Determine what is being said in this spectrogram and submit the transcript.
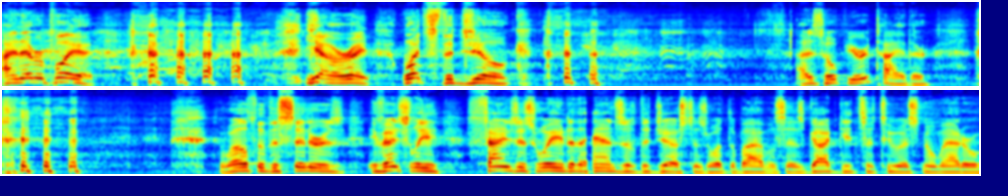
I never play it. yeah, right. What's the joke? I just hope you're a tither. The wealth of the sinner is eventually finds its way into the hands of the just, is what the Bible says. God gets it to us no matter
